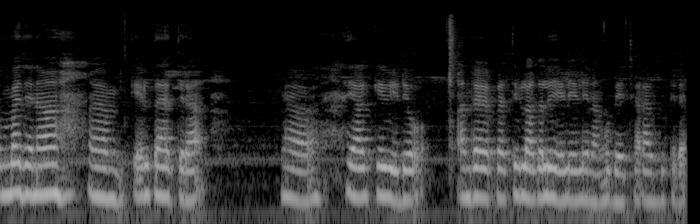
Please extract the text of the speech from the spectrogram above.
ತುಂಬ ಜನ ಕೇಳ್ತಾ ಇರ್ತೀರ ಯಾಕೆ ವಿಡಿಯೋ ಅಂದರೆ ಪ್ರತಿ ವ್ಲಾಗಲ್ಲಿ ಹೇಳಿ ಹೇಳಿ ನನಗೂ ಬೇಜಾರಾಗ್ಬಿಟ್ಟಿದೆ.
